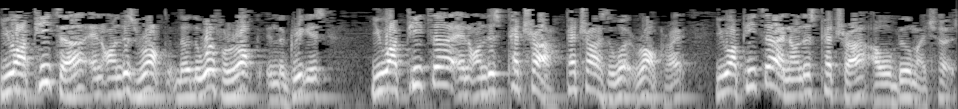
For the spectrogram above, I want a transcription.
you are Peter, and on this rock, the, the word for rock in the Greek is, you are Peter, and on this Petra, Petra is the word rock, right? You are Peter, and on this Petra, I will build my church.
